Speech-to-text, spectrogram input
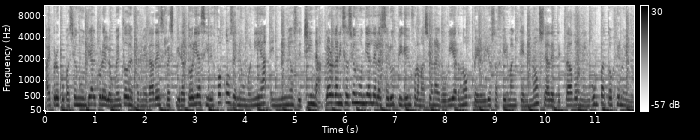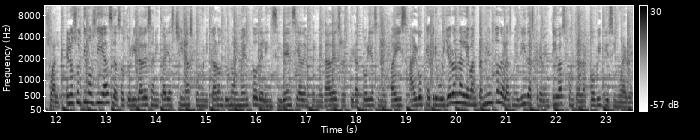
Hay preocupación mundial por el aumento de enfermedades respiratorias y de focos de neumonía en niños de China. La Organización Mundial de la Salud pidió información al gobierno, pero ellos afirman que no se ha detectado ningún patógeno inusual. En los últimos días, las autoridades sanitarias chinas comunicaron de un aumento de la incidencia de enfermedades respiratorias en el país, algo que atribuyeron al levantamiento de las medidas preventivas contra la COVID-19.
